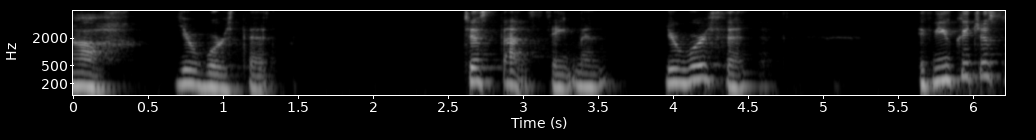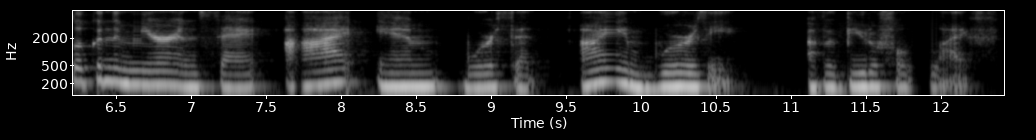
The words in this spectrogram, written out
Oh, you're worth it. Just that statement. You're worth it. If you could just look in the mirror and say, I am worth it. I am worthy of a beautiful life.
